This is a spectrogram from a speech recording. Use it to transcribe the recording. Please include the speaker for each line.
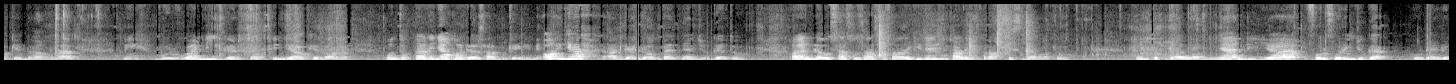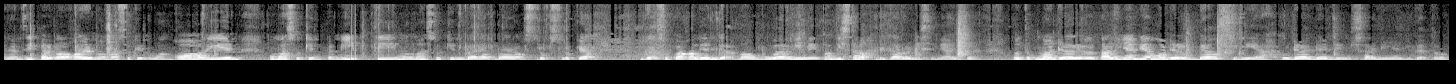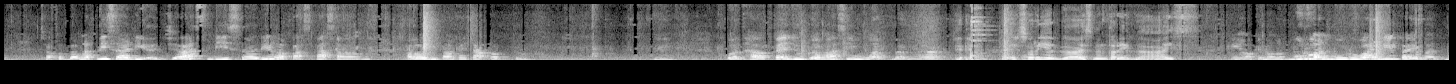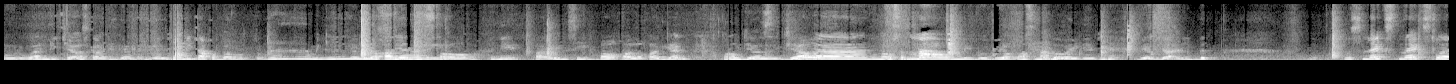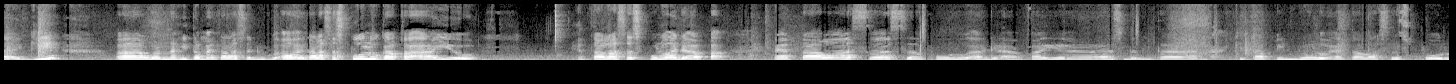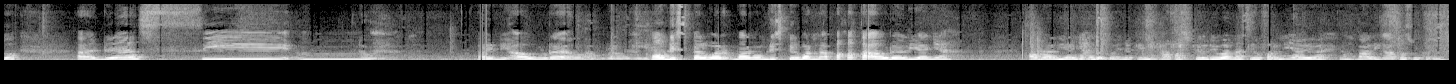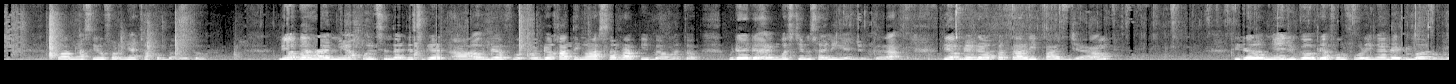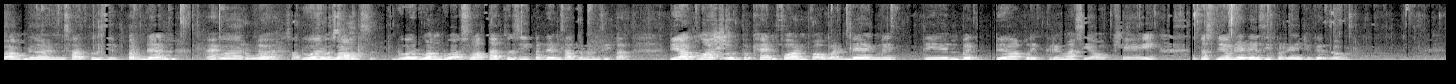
Speaker 1: oke banget. Nih buruan digercepin dia oke banget. Untuk talinya model sabuk kayak gini. Oh iya ada dompetnya juga tuh. Kalian nggak usah susah-susah lagi deh ini paling praktis banget tuh. Untuk dalamnya dia full furing juga. Udah dengan zipper kalau kalian mau masukin uang koin mau masukin peniti mau masukin barang-barang struk-struk yang nggak suka kalian nggak mau buangin itu bisa ditaruh di sini aja. Untuk model talinya dia model belt ini ya. Udah ada jeans juga tuh cakep banget bisa di adjust bisa dilepas pasang kalau dipakai cakep tuh nih buat HP juga masih muat banget
Speaker 2: Eh, sorry ya guys, bentar ya guys.
Speaker 1: Ini oke banget. Buruan, buruan di payment, buruan di CO sekarang juga modelnya ini cakep banget tuh.
Speaker 2: Begini.
Speaker 1: Ya udah kalian install. Ini paling simpel kalau kalian mau jalan-jalan, mau senam, ibu-ibu yang mau senam bawa ini aja deh biar nggak ribet. Terus next next lagi eh, warna hitam etalase 2. Oh, etalase 10 Kakak Ayu. Etalase 10 ada apa? Etalase 10 ada apa ya? Sebentar. Kita pin dulu etalase 10 ada si hmm, oh, ini Aurel. Mau di spell war- mau di spill warna apa Kakak Aurelianya? Aurelianya ada banyak ini aku spill di warna silvernya ya yang paling aku suka nih. Warna silvernya cakep banget tuh dia bahannya kulit sintetis grade A udah udah cutting laser rapi banget tuh. Udah ada emboss jemsaninya juga. Dia udah dapat tali panjang. Di dalamnya juga udah full furing ada dua ruang dengan satu zipper dan eh
Speaker 2: Dua ruang,
Speaker 1: eh,
Speaker 2: satu-
Speaker 1: dua
Speaker 2: dua
Speaker 1: ruang
Speaker 2: slot.
Speaker 1: dua ruang dua slot satu zipper dan satu non zipper. Dia muat untuk handphone power bank lip tint bedak lip cream masih oke. Terus dia udah ada zippernya juga tuh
